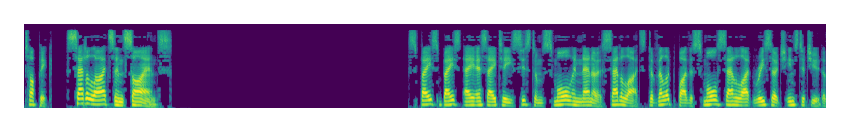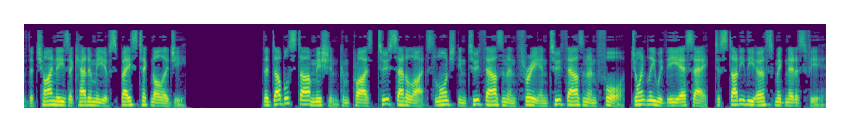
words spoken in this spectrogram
Topic: Satellites and science. Space-based ASAT system Small and Nano satellites developed by the Small Satellite Research Institute of the Chinese Academy of Space Technology. The Double Star mission comprised two satellites launched in 2003 and 2004, jointly with ESA, to study the Earth's magnetosphere.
